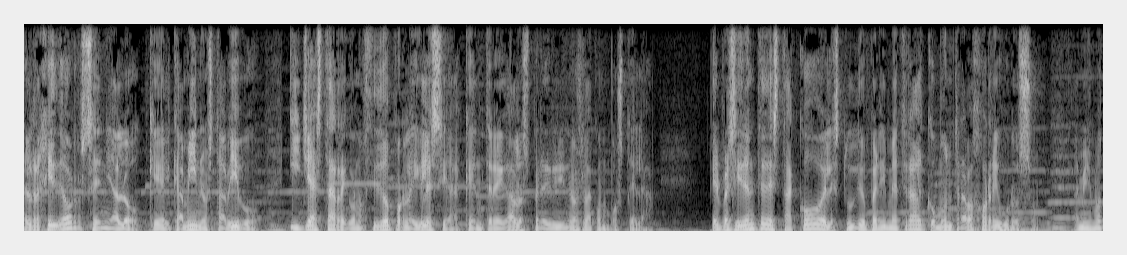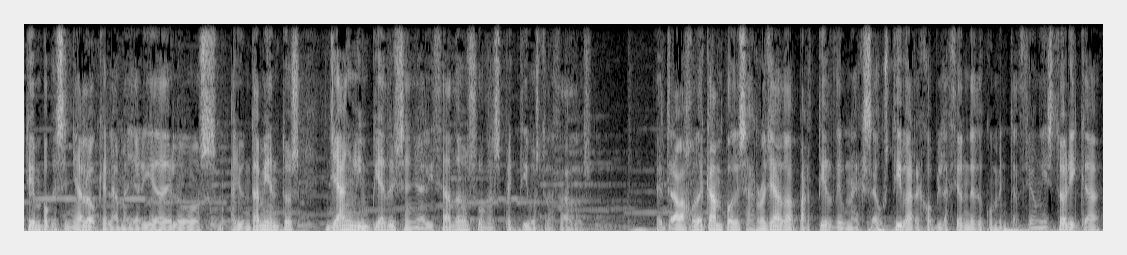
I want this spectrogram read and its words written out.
El regidor señaló que el camino está vivo y ya está reconocido por la Iglesia, que entrega a los peregrinos la Compostela. El presidente destacó el estudio perimetral como un trabajo riguroso, al mismo tiempo que señaló que la mayoría de los ayuntamientos ya han limpiado y señalizado sus respectivos trazados. El trabajo de campo desarrollado a partir de una exhaustiva recopilación de documentación histórica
